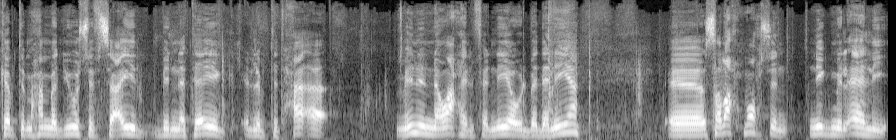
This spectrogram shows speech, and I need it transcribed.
كابتن محمد يوسف سعيد بالنتائج اللي بتتحقق من النواحي الفنية والبدنية. آه، صلاح محسن نجم الأهلي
